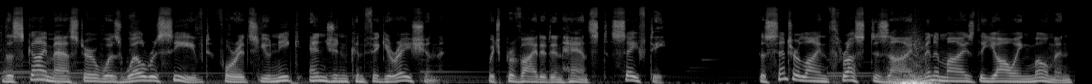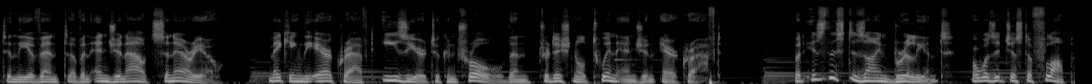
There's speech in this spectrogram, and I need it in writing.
the Skymaster was well received for its unique engine configuration, which provided enhanced safety. The centerline thrust design minimized the yawing moment in the event of an engine-out scenario, making the aircraft easier to control than traditional twin-engine aircraft. But is this design brilliant, or was it just a flop?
